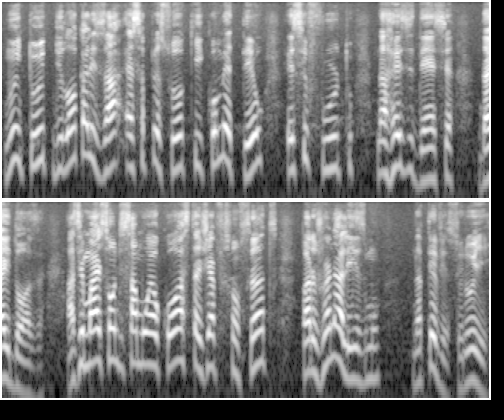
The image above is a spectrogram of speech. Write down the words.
no intuito de localizar essa pessoa que cometeu esse furto na residência da idosa. As imagens são de Samuel Costa e Jefferson Santos para o jornalismo da TV Suruí.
